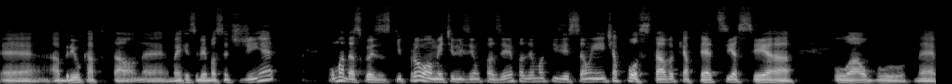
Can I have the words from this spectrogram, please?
é, abriu o capital, né? Vai receber bastante dinheiro, uma das coisas que provavelmente eles iam fazer é fazer uma aquisição e a gente apostava que a Pets ia ser a, o alvo né,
